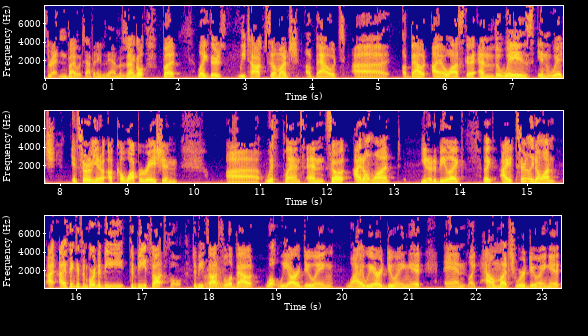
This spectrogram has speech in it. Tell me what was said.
threatened by what's happening to the Amazon jungle. But like there's we talked so much about uh, about ayahuasca and the ways in which it's sort of you know a cooperation uh, with plants, and so I don't want you know to be like like I certainly don't want. I, I think it's important to be to be thoughtful, to be thoughtful right. about what we are doing, why we are doing it, and like how much we're doing it.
